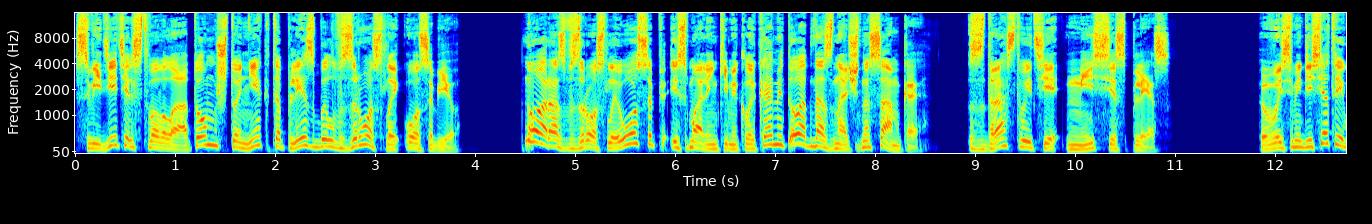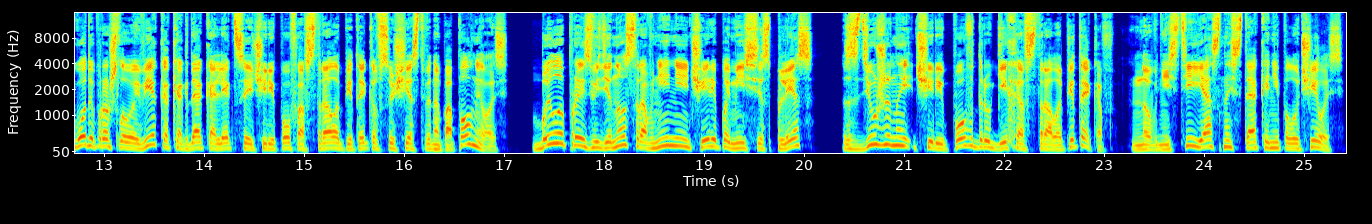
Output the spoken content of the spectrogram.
свидетельствовало о том, что некто плес был взрослой особью. Ну а раз взрослая особь и с маленькими клыками, то однозначно самка. Здравствуйте, миссис Плес. В 80-е годы прошлого века, когда коллекция черепов австралопитеков существенно пополнилась, было произведено сравнение черепа миссис Плес с дюжиной черепов других австралопитеков, но внести ясность так и не получилось.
